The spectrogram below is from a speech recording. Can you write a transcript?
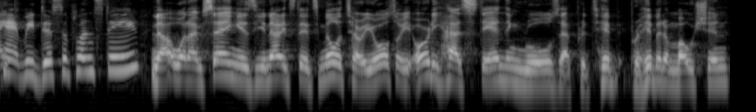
can't be disciplined, Steve? No, what I'm saying is the United States military also already has standing rules that prohibit, prohibit emotion,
